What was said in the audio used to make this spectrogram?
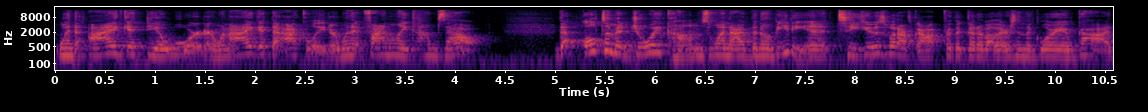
when I get the award or when I get the accolade or when it finally comes out. The ultimate joy comes when I've been obedient to use what I've got for the good of others and the glory of God.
